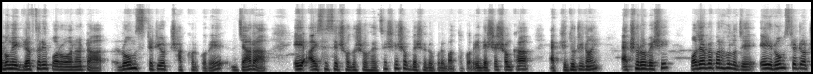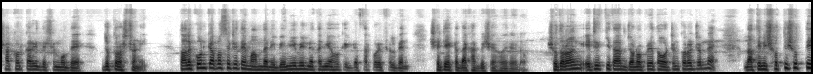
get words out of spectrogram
এবং এই গ্রেফতারি পরোয়ানাটা রোম স্টেটিউট স্বাক্ষর করে যারা এই আইসিসির সদস্য হয়েছে সেসব দেশের উপরে বাধ্য করে। এই দেশের সংখ্যা একটি দুটি নয়, একশোরও বেশি। মজার ব্যাপার হলো যে এই রোম স্টেটিউট স্বাক্ষরকারী দেশের মধ্যে যুক্তরাষ্ট্র নেই। তাহলে কোন ক্যাপাসিটিতে মামদানি বেনিয়ামিন নেতানিয়াহুকে গ্রেফতার করে ফেলবেন সেটি একটা দেখার বিষয় হয়ে রইল। সুতরাং এটি কি তার জনপ্রিয়তা অর্জন করার জন্য? না, তিনি সত্যি সত্যি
